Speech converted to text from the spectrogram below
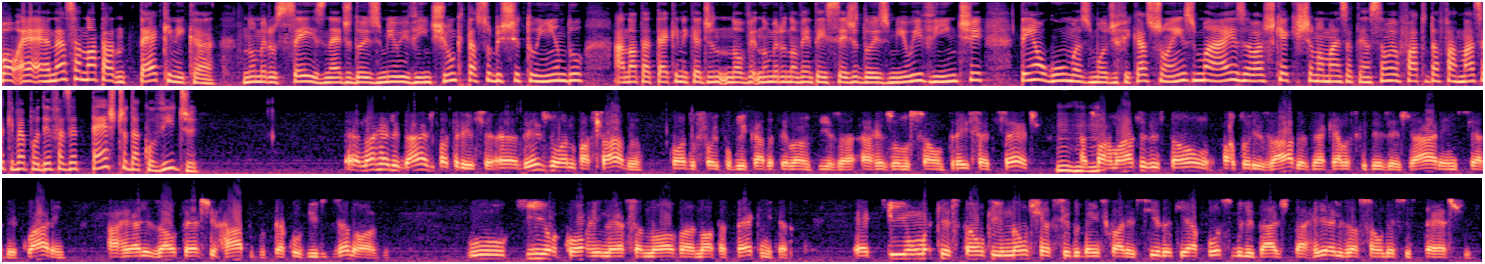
Bom, é, é, nessa nota técnica número 6 né, de 2021, que está substituindo a nota técnica de nove, número 96 de 2020, tem algumas modificações, mas eu acho que a que chama mais atenção é o fato da farmácia que vai poder fazer teste da Covid. É, na realidade, Patrícia, é, desde o ano passado, quando foi publicada pela Anvisa a resolução 377, uhum. as farmácias estão autorizadas, né, aquelas que desejarem e se adequarem, a realizar o teste rápido para a Covid-19. O que ocorre nessa nova nota técnica é que uma questão que não tinha sido bem esclarecida, que é a possibilidade da realização desses testes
